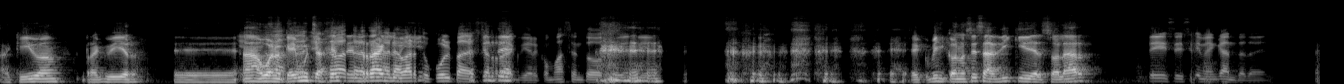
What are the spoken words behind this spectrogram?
aquí iba, rugby. eh, ah, bueno, que hay mucha gente en de lavar rugby. tu culpa de ser gente- rugbyer, como hacen todos hoy en día. Eh, ¿Conoces a Dicky del Solar? Sí, sí, sí, me encanta también. Ah,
